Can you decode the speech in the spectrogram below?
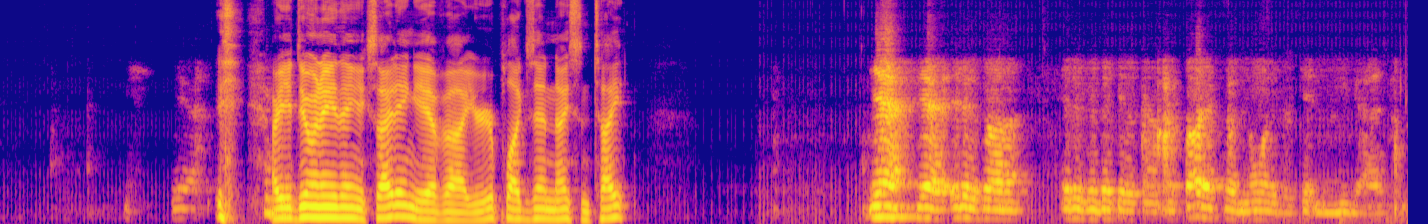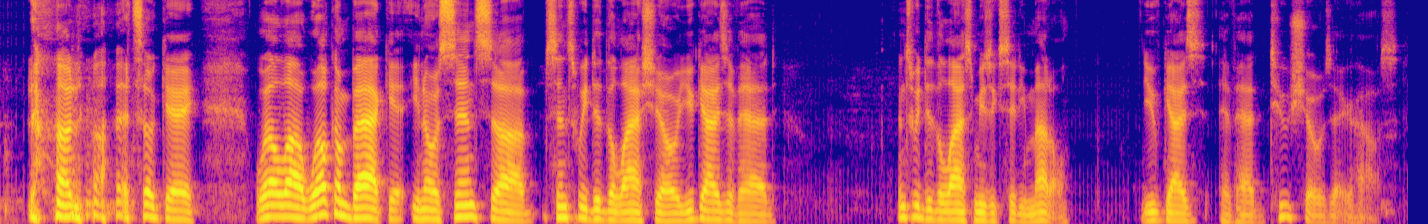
Yeah. Are you doing anything exciting? You have uh, your earplugs in nice and tight. Yeah, yeah, it is. Uh, it is ridiculous. Now. I'm sorry if the noise is getting you guys. oh, no, it's okay. Well, uh, welcome back. You know, since uh, since we did the last show, you guys have had since we did the last Music City Metal, you guys have had two shows at your house.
